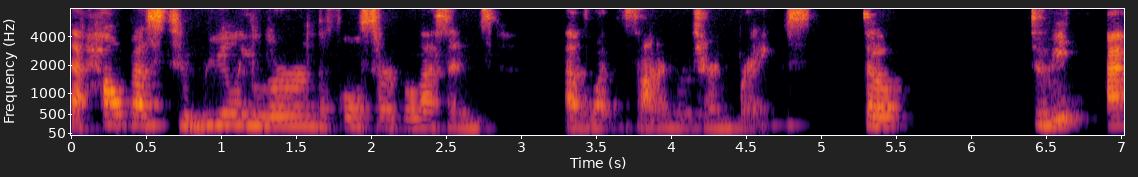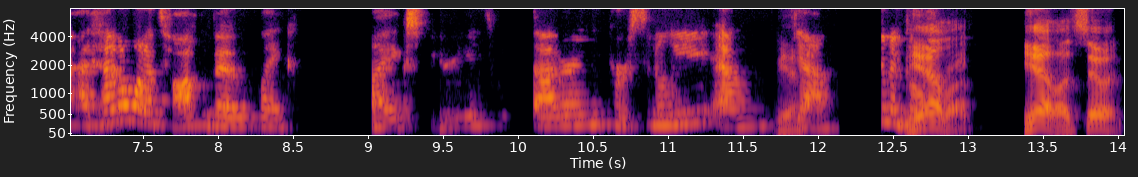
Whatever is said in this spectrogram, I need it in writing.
that help us to really learn the full circle lessons of what the Saturn return brings. So to me, I, I kind of want to talk about like my experience with Saturn personally. And yeah, yeah, go yeah, yeah, let's do it.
